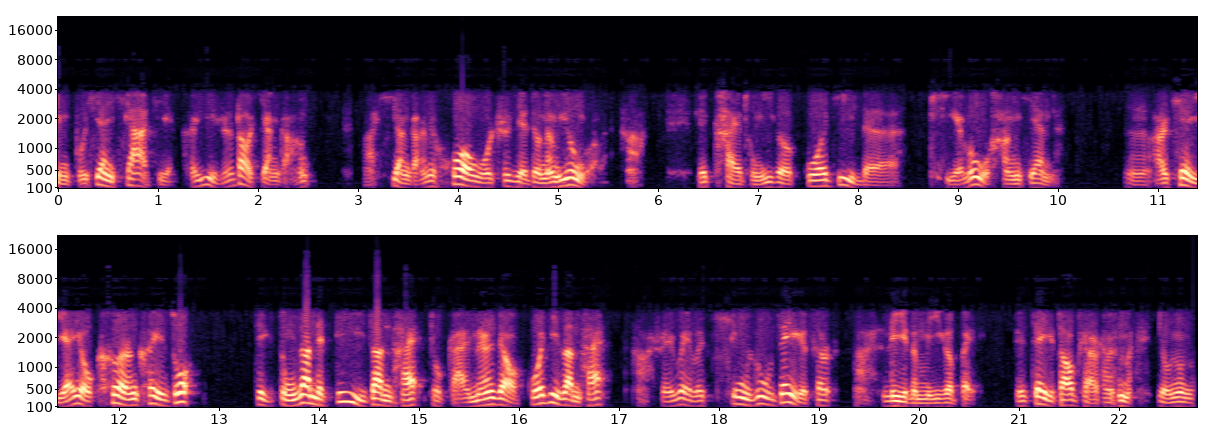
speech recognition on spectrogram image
京浦线下去，可一直到香港，啊，香港的货物直接就能运过来啊。这开通一个国际的铁路航线呢，嗯，而且也有客人可以坐。这个东站的第一站台就改名叫国际站台。啊，所以为了庆祝这个事儿啊，立那么一个碑。所以这个照片上呢，有用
